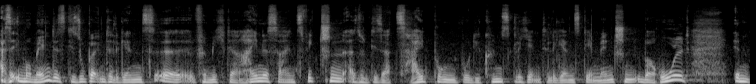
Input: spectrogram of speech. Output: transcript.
Also im Moment ist die Superintelligenz äh, für mich der reine Science Fiction, also dieser Zeitpunkt, wo die künstliche Intelligenz den Menschen überholt. Ähm,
